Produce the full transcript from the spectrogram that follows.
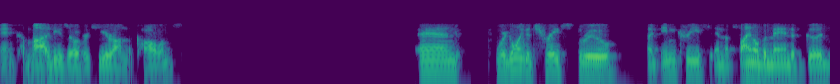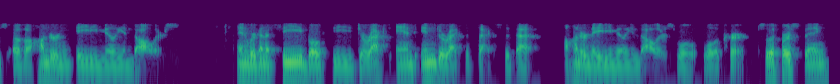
and commodities are over here on the columns. And we're going to trace through an increase in the final demand of goods of $180 million. And we're going to see both the direct and indirect effects that that $180 million will, will occur. So the first thing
